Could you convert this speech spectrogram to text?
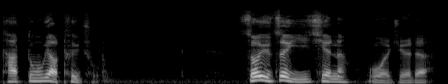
他都要退出。所以这一切呢，我觉得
